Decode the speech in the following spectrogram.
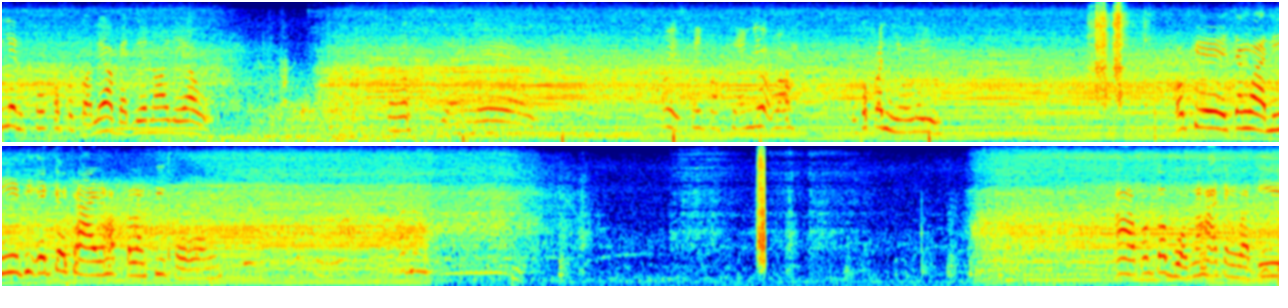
นเล่นเขาก็ไปก่อนแล้วแบตเรือน้อยแล้วก็เสียงแล้วเฮ้ยใครปรับแสงเยอะวะแล้วก็ป้าเหนียวเลย โอเค จังหวะนี้พี่เอ็กเจ้าชายนะครับกำลังซื้อของอ้าวก็ก็บวกนะฮะจังหวะนี้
